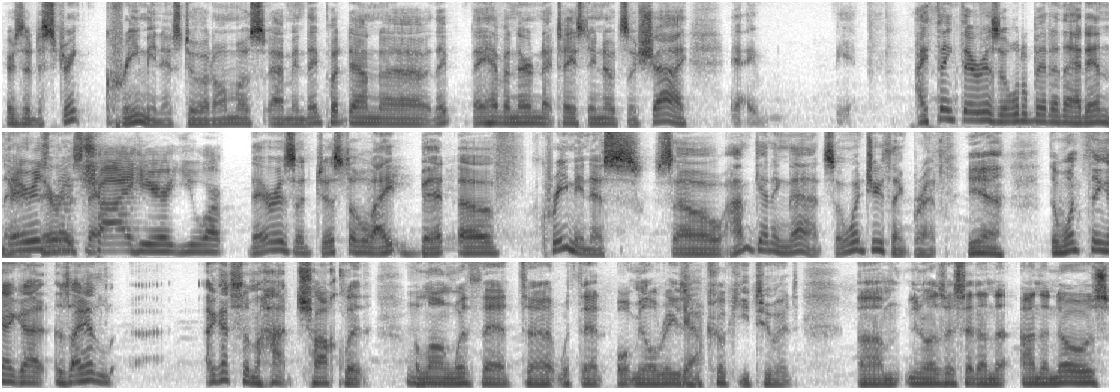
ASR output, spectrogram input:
there's a distinct creaminess to it. Almost, I mean, they put down uh, they they have in their net tasting notes a chai. I- I think there is a little bit of that in there. There is no that- chai here. You are there is a just a light bit of creaminess. So I'm getting that. So what do you think, Brent? Yeah. The one thing I got is I had I got some hot chocolate along with that uh, with that oatmeal raisin Yeah. cookie to it. Um, you know, as I said on the on the nose,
